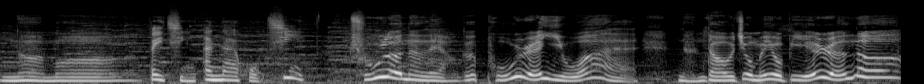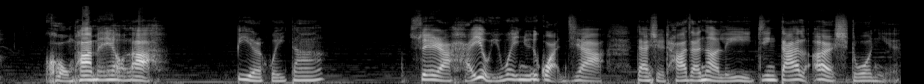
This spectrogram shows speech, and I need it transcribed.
那么，费琴按耐火气。除了那两个仆人以外，难道就没有别人了？恐怕没有啦。碧尔回答。虽然还有一位女管家，但是她在那里已经待了二十多年，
